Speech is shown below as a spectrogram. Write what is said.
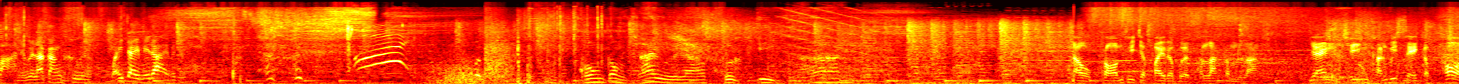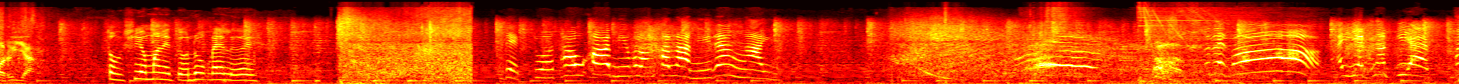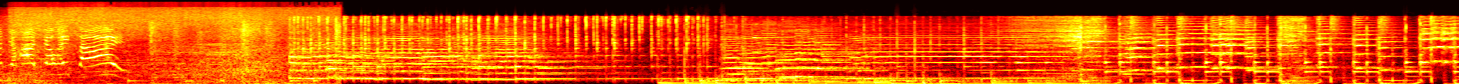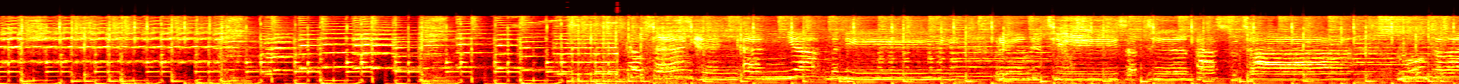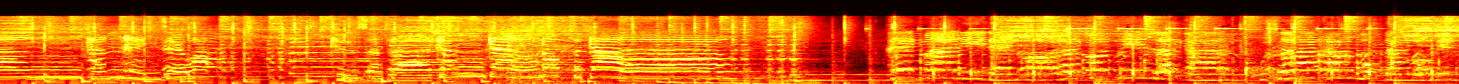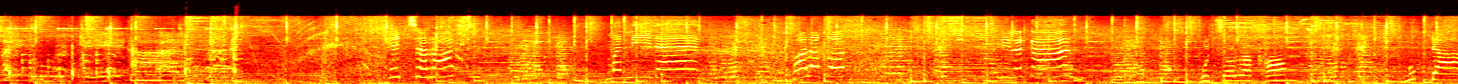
ป่าในเวลากลางคืน ไว้ใจไม่ได้พระเจ้าค่ะโอ๊ยคงต้องใช้เวลาฝึกอีกนานเจ้าพร้อมที่จะไประเบิดพละกำลัง แย่งชิงขันวิเศษกับพ่อหรือยัง ต้องเชื่อมั่นในตัวลูกได้เลย เด็กตัวเท่าข้ามีพลังขนาดนี้ได้ไง เทือนพัสุธารวมพลังขันแห่งเทวะ คือสาตราขันแก้วนพเก้าเพชรมานีแดงหอและกดวินละการบุษราคำมุกดังลงเวียนไปทูลเกตายเพชรรัตน์มณีแดง บุษรคอมุกดา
